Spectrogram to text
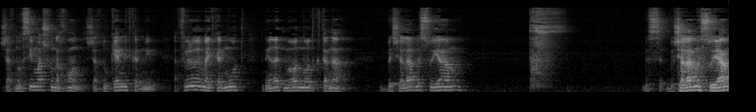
שאנחנו עושים משהו נכון, שאנחנו כן מתקדמים. אפילו אם ההתקדמות נראית מאוד מאוד קטנה. בשלב מסוים, בשלב מסוים,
